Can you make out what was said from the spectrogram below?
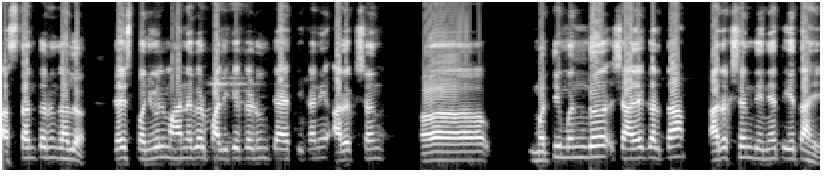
हस्तांतरण झालं त्यावेळेस पनवेल महानगरपालिकेकडून त्या ठिकाणी आरक्षण अ, मतिमंद शाळेकरता आरक्षण देण्यात येत आहे.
